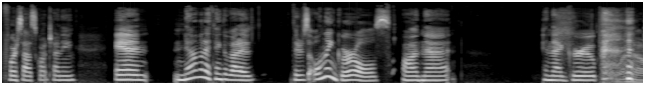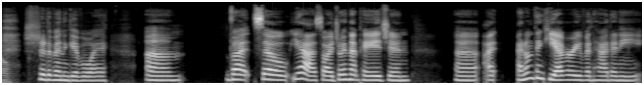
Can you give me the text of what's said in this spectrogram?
for Sasquatch hunting. And now that I think about it, there's only girls on that in that group. Wow. Should have been a giveaway. Um, but so yeah, so I joined that page and uh, I I don't think he ever even had any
